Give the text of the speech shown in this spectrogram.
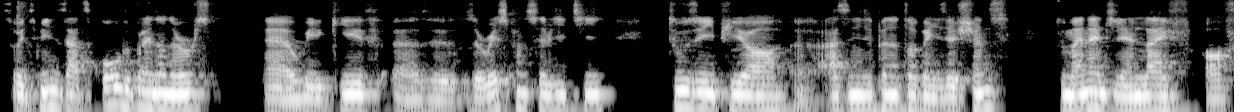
So it means that all the brand owners uh, will give uh, the, the responsibility to the EPR uh, as an independent organizations to manage the end life of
